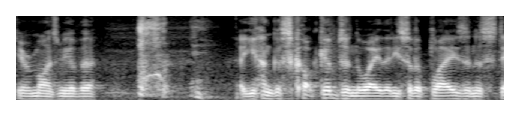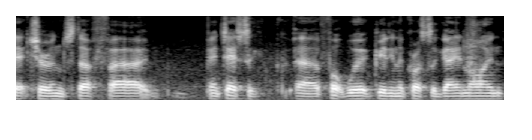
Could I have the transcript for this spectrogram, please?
he reminds me of a a younger Scott Gibbs in the way that he sort of plays and his stature and stuff. Uh, fantastic uh, footwork, getting across the gain line.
